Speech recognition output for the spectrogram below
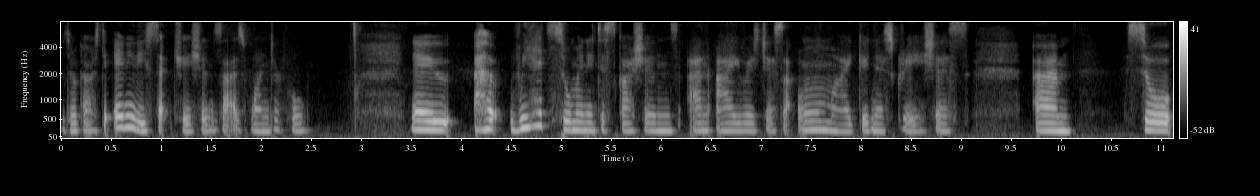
with regards to any of these situations. That is wonderful. Now, we had so many discussions, and I was just like, oh my goodness gracious. Um, so,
